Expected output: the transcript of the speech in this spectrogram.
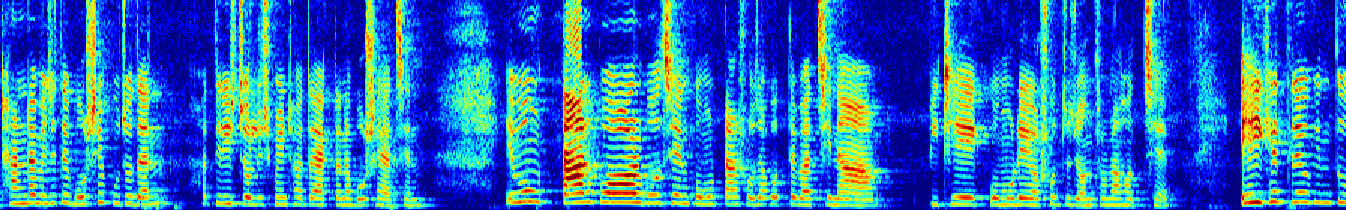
ঠান্ডা মেঝেতে বসে পুজো দেন। তিরিশ, চল্লিশ মিনিট হয়তো একটানা বসে আছেন। এবং তারপর বলছেন, কোমরটা সোজা করতে পারছি না। পিঠে, কোমরে অসহ্য যন্ত্রণা হচ্ছে। এই ক্ষেত্রেও কিন্তু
